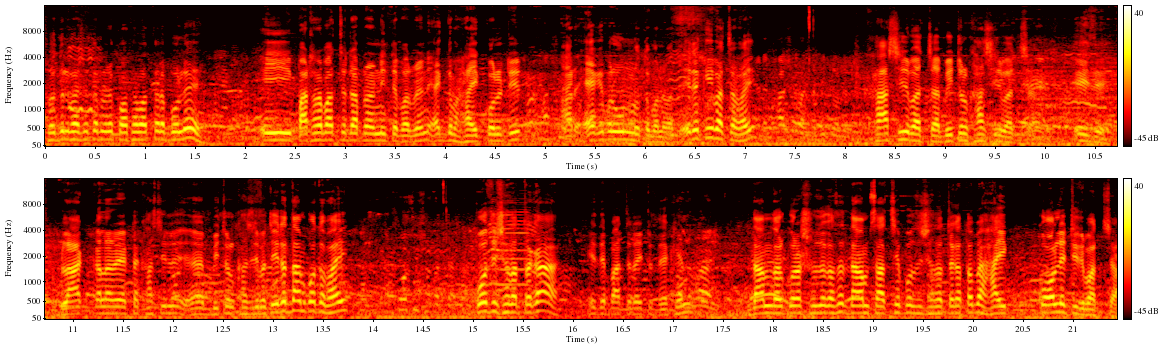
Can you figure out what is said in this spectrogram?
সদিল ভাষাতে আপনারা কথাবার্তা বলে এই পাঠার বাচ্চাটা আপনারা নিতে পারবেন, একদম হাই কোয়ালিটির আর একেবারে উন্নত মানের বাচ্চা। এটা কি বাচ্চা ভাই? খাসির বাচ্চা, বিটল খাসির বাচ্চা। এই যে ব্ল্যাক কালারের একটা খাসির বিটল খাসির বাচ্চা। এটার দাম কত ভাই? পঁচিশ হাজার টাকা। এতে বাচ্চাটা একটু দেখেন। দাম দর করার সুযোগ আছে, দাম চাচ্ছে পঁচিশ হাজার টাকা, তবে হাই কোয়ালিটির বাচ্চা।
